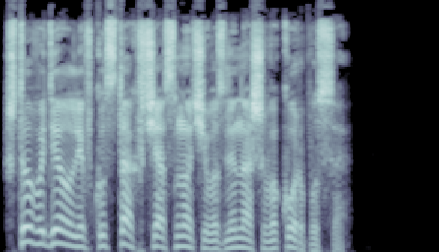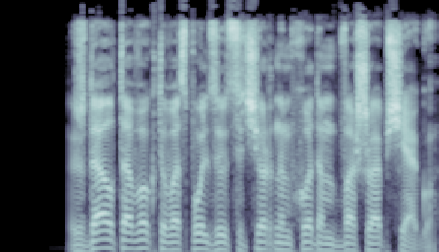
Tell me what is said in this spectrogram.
Что вы делали в кустах в час ночи возле нашего корпуса?» «Ждал того, кто воспользуется черным ходом в вашу общагу»,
